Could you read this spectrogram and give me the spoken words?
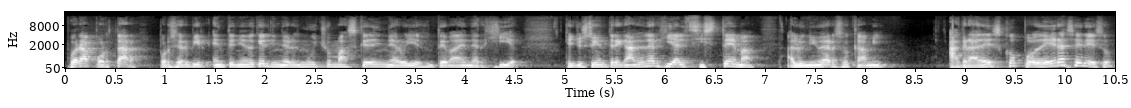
por aportar, por servir, entendiendo que el dinero es mucho más que dinero y es un tema de energía, que yo estoy entregando energía al sistema, al universo, Cami, agradezco poder hacer eso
